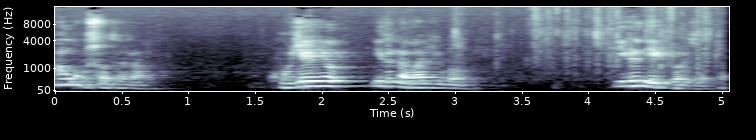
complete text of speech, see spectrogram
한국 소더라. 구제역 일어나가지고 이런 일이 벌어졌다.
